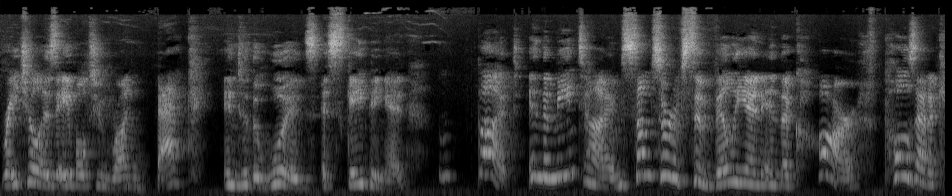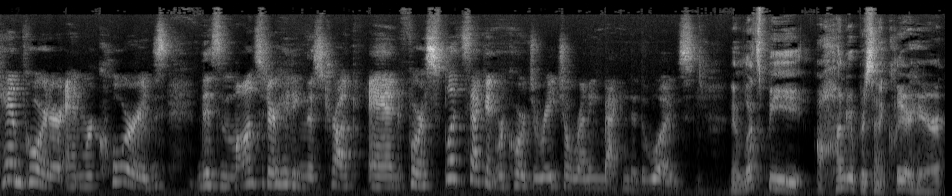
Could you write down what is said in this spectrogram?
Rachel is able to run back into the woods, escaping it. But in the meantime, some sort of civilian in the car pulls out a camcorder and records this monster hitting this truck, and for a split second records Rachel running back into the woods. Now, let's be 100% clear here.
